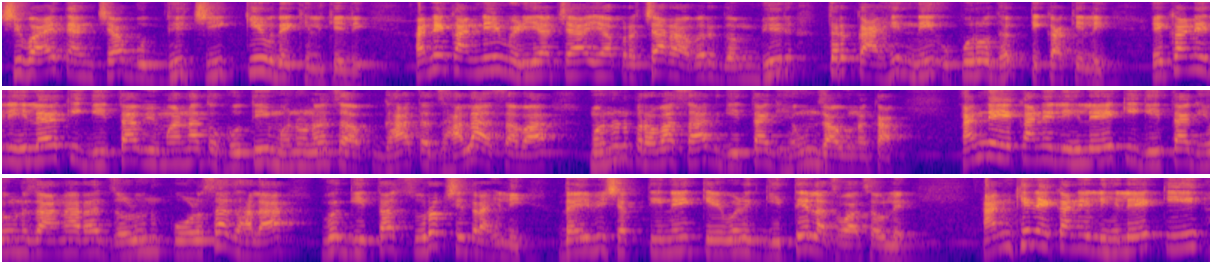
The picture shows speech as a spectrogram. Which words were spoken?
शिवाय त्यांच्या बुद्धीची कीव देखील केली. अनेकांनी मीडियाच्या या प्रचारावर गंभीर तर काहींनी उपरोधक टीका केली. एकाने लिहिलं की गीता विमानात होती म्हणूनच अपघात झाला असावा म्हणून प्रवासात गीता घेऊन जाऊ नका. अन्य एकाने लिहिले की गीता घेऊन जाणारा जळून कोळसा झाला व गीता सुरक्षित राहिली. दैवी शक्तीने केवळ गीतेलाच वाचवले. आणखीन एकाने लिहिले की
